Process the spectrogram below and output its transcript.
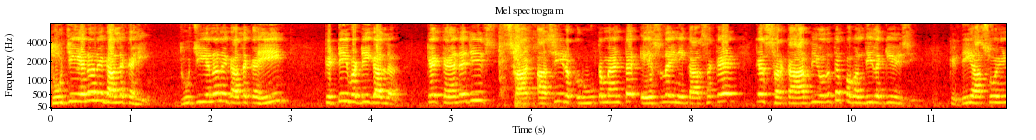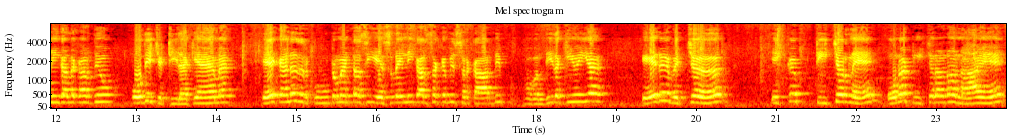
ਦੂਜੀ ਇਹਨਾਂ ਨੇ ਗੱਲ ਕਹੀ, ਦੂਜੀ ਇਹਨਾਂ ਨੇ ਗੱਲ ਕਹੀ, ਕਿੱਡੀ ਵੱਡੀ ਗੱਲ ਕਿ ਕਹਿੰਦੇ ਜੀ ਅਸੀਂ ਰਿਕਰੂਟਮੈਂਟ ਇਸ ਲਈ ਨਹੀਂ ਕਰ ਸਕੇ ਕਿ ਸਰਕਾਰ ਦੀ ਉਹਦੇ ਤੇ ਪਾਬੰਦੀ ਲੱਗੀ ਹੋਈ ਸੀ। ਕਿੱਡੀ ਹਾਸੋਹੀਣੀ ਗੱਲ ਕਰਦੇ ਹੋ, ਉਹਦੀ ਚਿੱਠੀ ਲੈ ਕੇ ਆਇਆ ਮੈਂ। ਇਹ ਕਹਿੰਦੇ ਰਿਕਰੂਟਮੈਂਟ ਅਸੀਂ ਇਸ ਲਈ ਨਹੀਂ ਕਰ ਸਕੇ ਵੀ ਸਰਕਾਰ ਦੀ ਪਾਬੰਦੀ ਲੱਗੀ ਹੋਈ ਹੈ। ਇਹਦੇ ਵਿੱਚ ਇੱਕ ਟੀਚਰ ਨੇ, ਉਹਨਾਂ ਟੀਚਰਾਂ ਦਾ ਨਾਮ ਹੈ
